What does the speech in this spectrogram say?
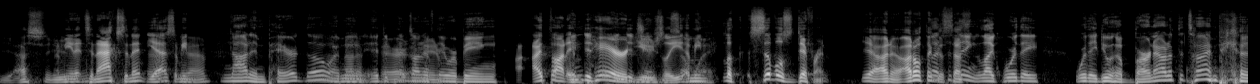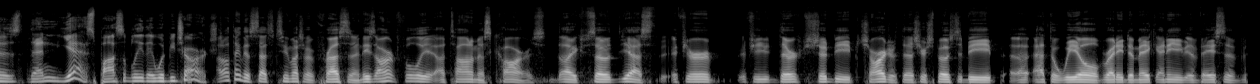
Yes. I mean, it's an accident. Yes. I mean, yeah. Not impaired though. I Not mean, it impaired, depends I on if they were being. I- I thought Indi- impaired usually. I mean, way. look, civil's different. yeah, I know. I don't think That's the sets thing. Like, were they were they doing a burnout at the time? Because then, yes, possibly they would be charged. I don't think this sets too much of a precedent. These aren't fully autonomous cars. Like so, yes, if you're if you there should be charged with this, you're supposed to be uh, at the wheel, ready to make any evasive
